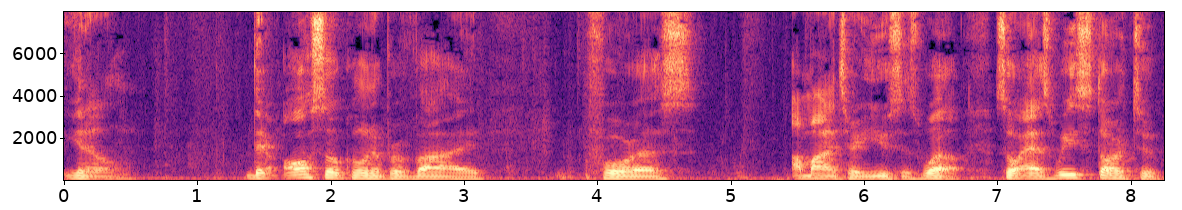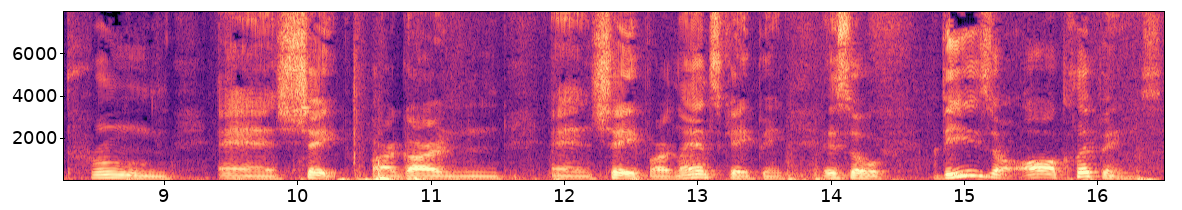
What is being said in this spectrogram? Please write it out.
you know, they're also going to provide for us a monetary use as well. So as we start to prune and shape our garden and shape our landscaping, and so these are all clippings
